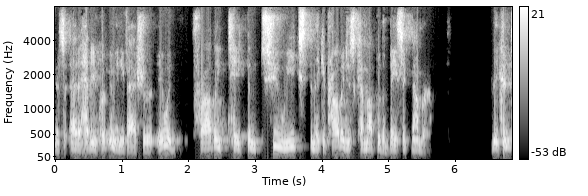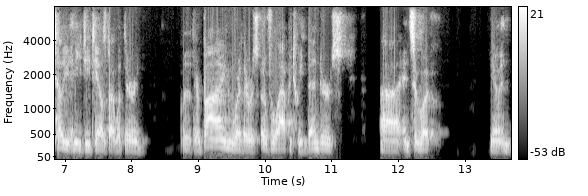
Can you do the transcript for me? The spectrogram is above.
at a heavy equipment manufacturer, it would probably take them two weeks, and they could probably just come up with a basic number. They couldn't tell you any details about what they're what they're buying, where there was overlap between vendors. Uh, and so what, you know, and,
